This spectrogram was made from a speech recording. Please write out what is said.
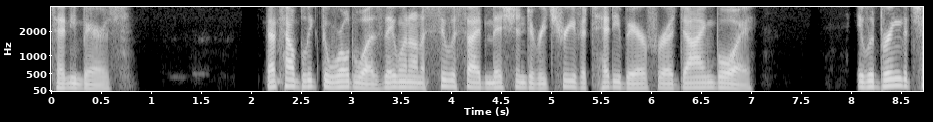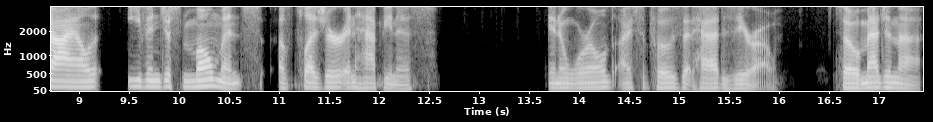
Teddy bears. That's how bleak the world was. They went on a suicide mission to retrieve a teddy bear for a dying boy. It would bring the child even just moments of pleasure and happiness in a world, I suppose, that had zero. So imagine that.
